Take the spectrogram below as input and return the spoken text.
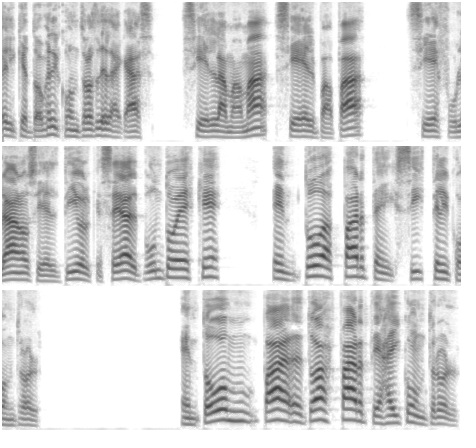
el que tome el control de la casa. Si es la mamá, si es el papá, si es fulano, si es el tío, el que sea. El punto es que en todas partes existe el control. En, todas partes hay control.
